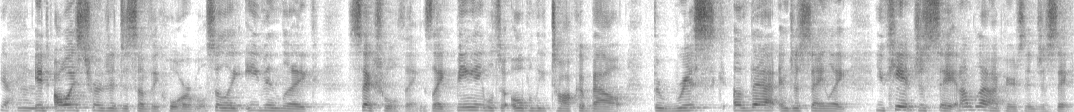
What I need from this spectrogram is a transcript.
Yeah. Mm. It always turns into something horrible. So like even like sexual things, like being able to openly talk about the risk of that and just saying like you can't just say and I'm glad my parents didn't just say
